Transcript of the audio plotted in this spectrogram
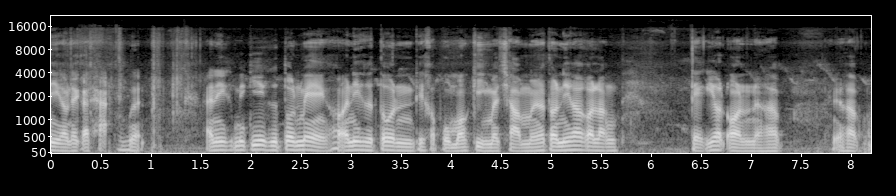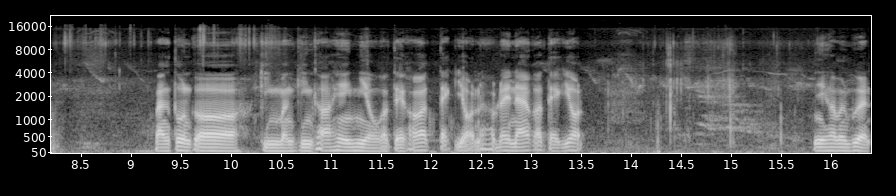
นี่ครับในกระถางเพื่อนอันนี้เมื่อกี้คือต้นแม่ของเขาอันนี้คือต้นที่เขาผมเอากิ่งมาชำแล้วตอนนี้เขากำลัง แตกยอดอ่อนนะครับนะครับ บางต้นก็กิ่งบางกิ่งก็แห้งเหี่ยวครับแต่เขาก็แตกยอดนะครับ ได้น้ำก็แตกยอด นี่ครับเพื่อน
